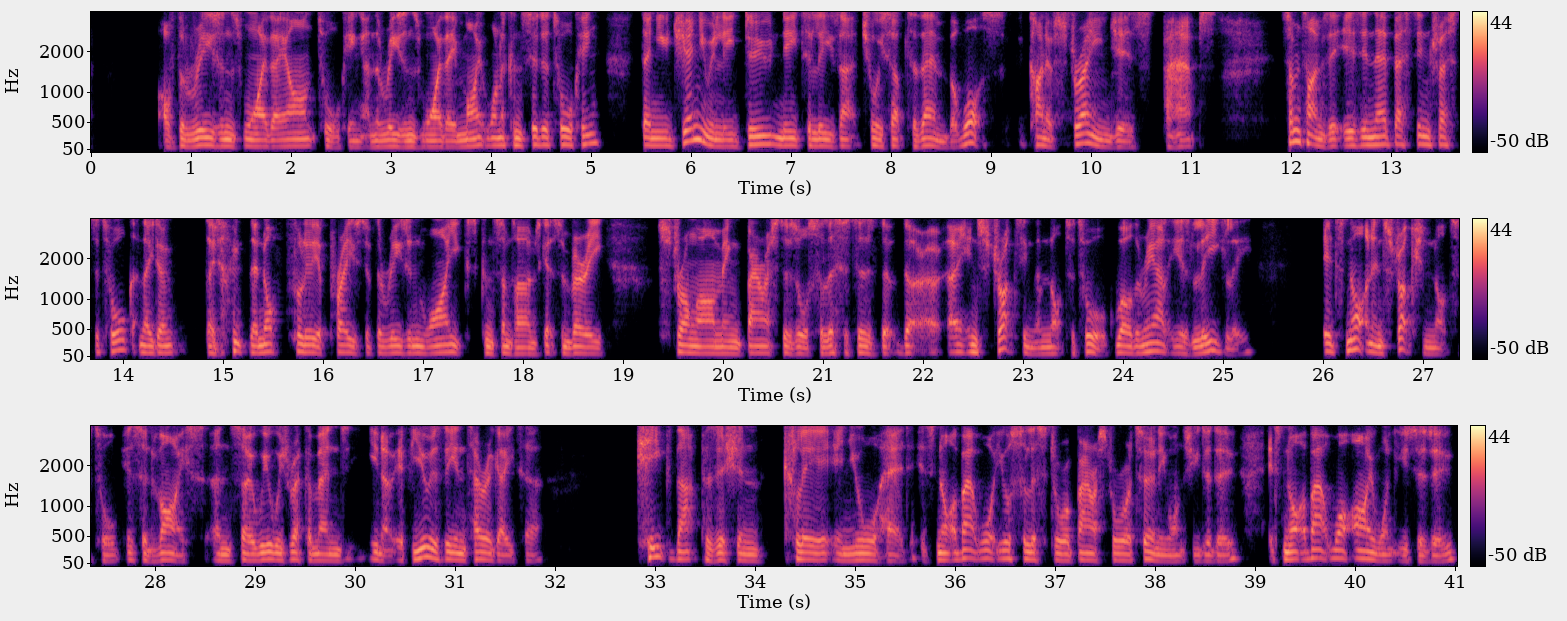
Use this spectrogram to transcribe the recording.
of the reasons why they aren't talking and the reasons why they might want to consider talking, then you genuinely do need to leave that choice up to them. But what's kind of strange is perhaps sometimes it is in their best interest to talk and they don't they don't they're not fully appraised of the reason why you can sometimes get some very strong arming barristers or solicitors that, that are instructing them not to talk well the reality is legally it's not an instruction not to talk it's advice and so we always recommend you know if you as the interrogator keep that position clear in your head it's not about what your solicitor or barrister or attorney wants you to do it's not about what i want you to do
